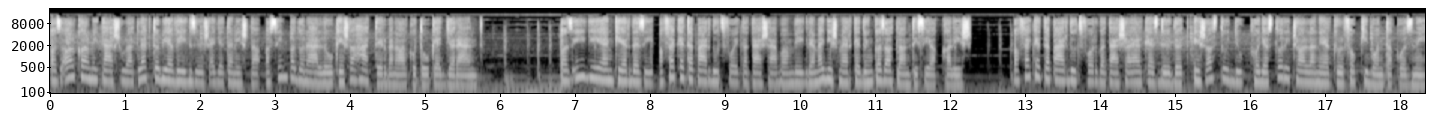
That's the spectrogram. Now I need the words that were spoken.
Az alkalmi társulat legtöbbje végzős egyetemista, a színpadon állók és a háttérben alkotók egyaránt. Az IGN kérdezi, a Fekete Párduc folytatásában végre megismerkedünk az atlantisziakkal is. A Fekete Párduc forgatása elkezdődött, és azt tudjuk, hogy a sztori csalla nélkül fog kibontakozni.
